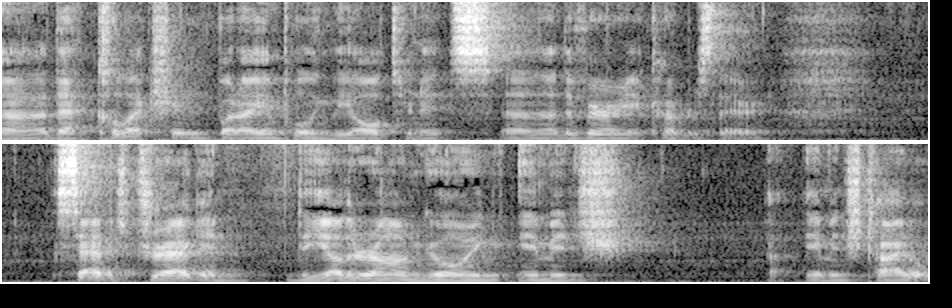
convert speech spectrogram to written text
uh, that collection, but I am pulling the alternates, uh, the variant covers there. Savage Dragon, the other ongoing image uh, image title,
